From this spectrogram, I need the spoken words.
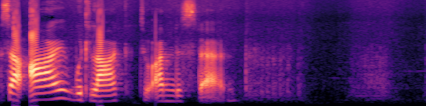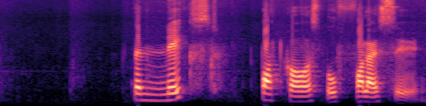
So I would like to understand. The next podcast will follow soon.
